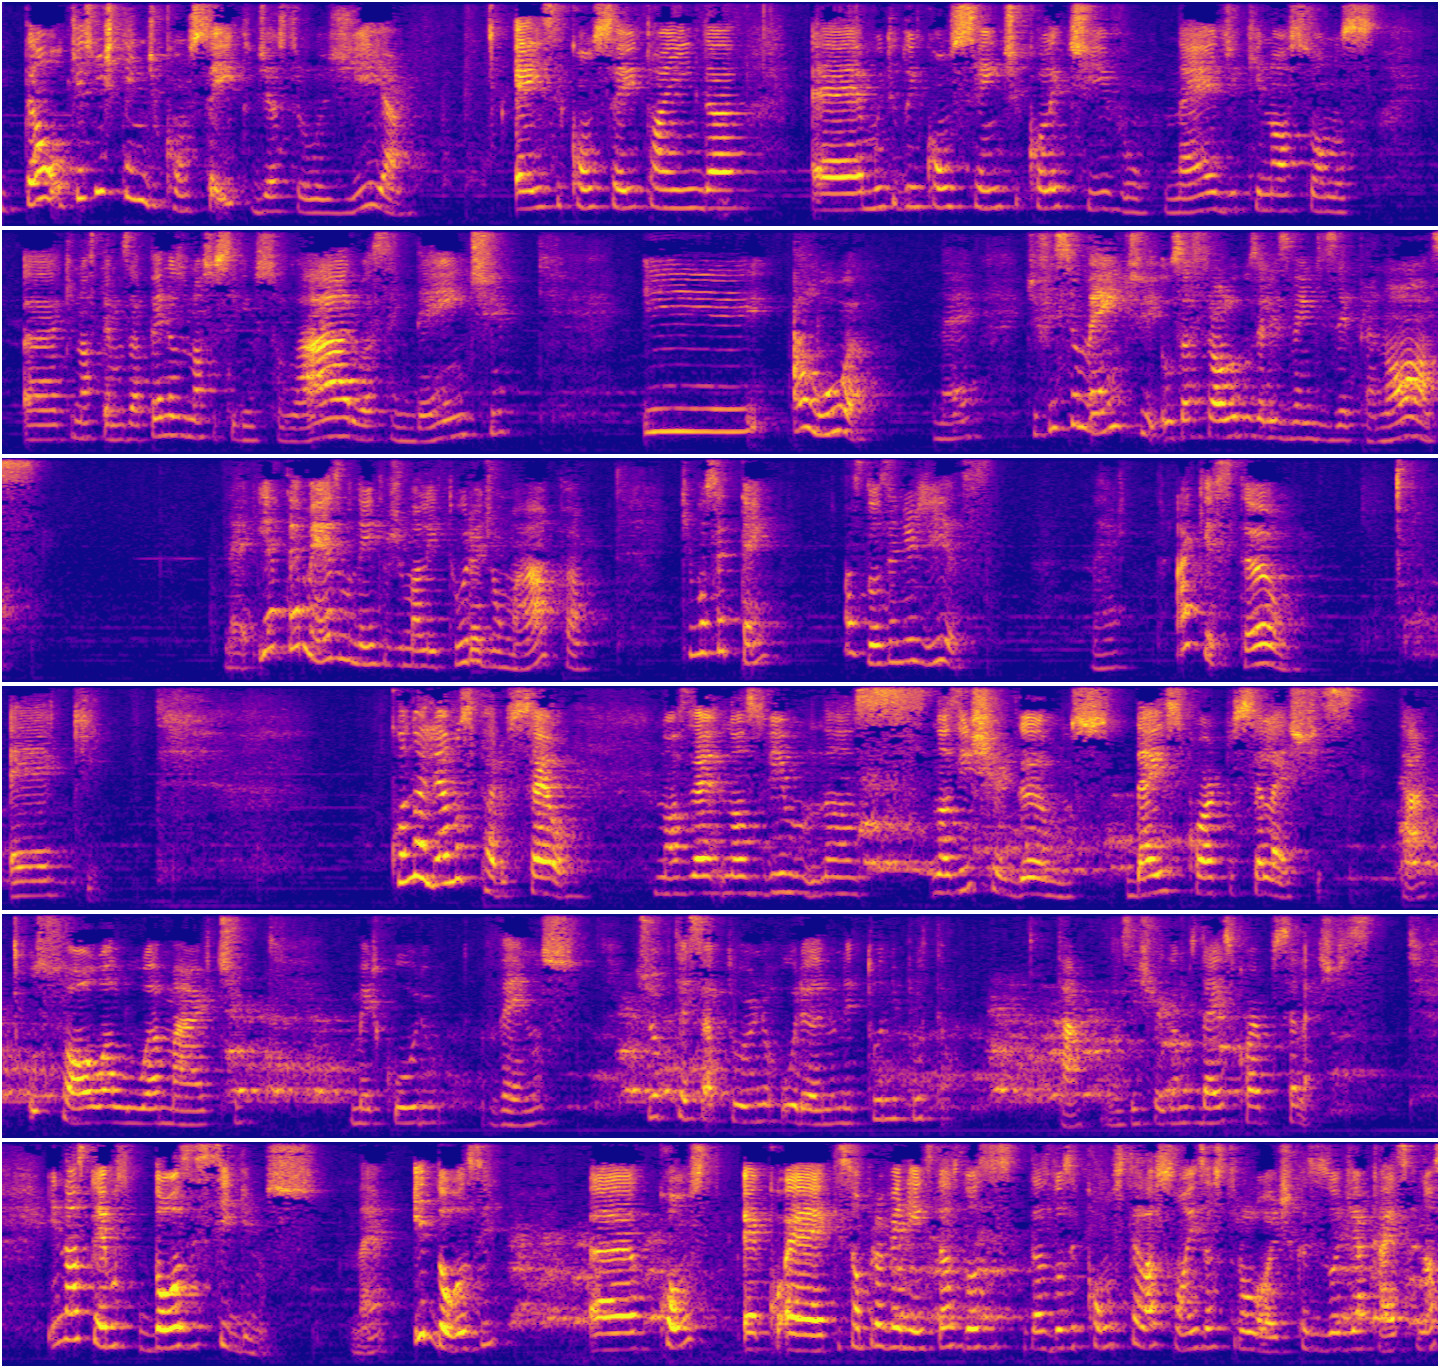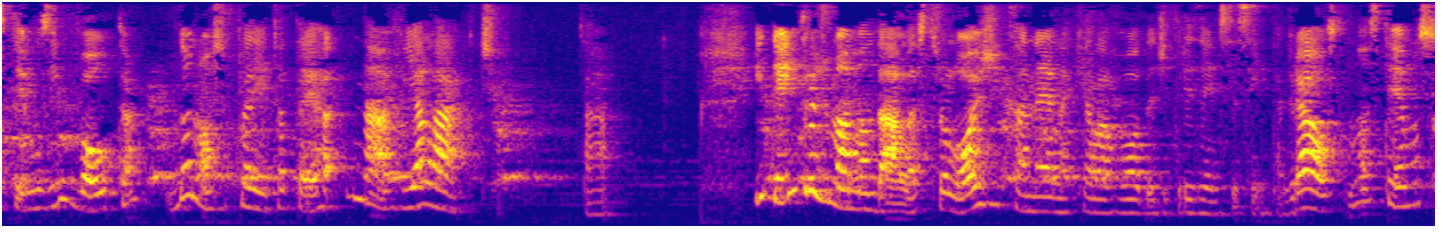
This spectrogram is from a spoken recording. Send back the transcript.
Então, o que a gente tem de conceito de astrologia é esse conceito ainda é, muito do inconsciente coletivo, né? De que nós somos, uh, que nós temos apenas o nosso signo solar, o ascendente e a lua, né? Dificilmente os astrólogos eles vêm dizer para nós, né? E até mesmo dentro de uma leitura de um mapa, que você tem as 12 energias, né? A questão é que quando olhamos para o céu, nós, é, nós, vimos, nós, nós enxergamos 10 corpos celestes, tá? O Sol, a Lua, Marte, Mercúrio, Vênus, Júpiter, Saturno, Urano, Netuno e Plutão, tá? Nós enxergamos 10 corpos celestes. E nós temos 12 signos, né? E 12 uh, const é, é, que são provenientes das 12, das 12 constelações astrológicas e zodiacais que nós temos em volta do nosso planeta Terra na Via Láctea, tá? E dentro de uma mandala astrológica, né, naquela roda de 360 graus, nós temos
